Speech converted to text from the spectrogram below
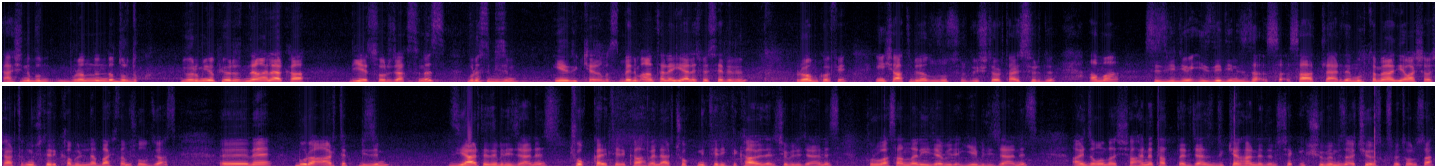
Ya şimdi bu, buranın önünde durduk. Yorum yapıyoruz. Ne alaka diye soracaksınız. Burası bizim yeni dükkanımız. Benim Antalya'ya yerleşme sebebim Rom Coffee. İnşaatı biraz uzun sürdü. 3-4 ay sürdü. Ama siz videoyu izlediğiniz sa- saatlerde muhtemelen yavaş yavaş artık müşteri kabulüne başlamış olacağız. Ee, ve bura artık bizim ziyaret edebileceğiniz çok kaliteli kahveler, çok nitelikli kahveler içebileceğiniz, kruvasanlar yiyebil- yiyebileceğiniz, aynı zamanda şahane tatlar yiyeceğiniz dükkan haline dönüşecek. İlk şubemizi açıyoruz kısmet olursa.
